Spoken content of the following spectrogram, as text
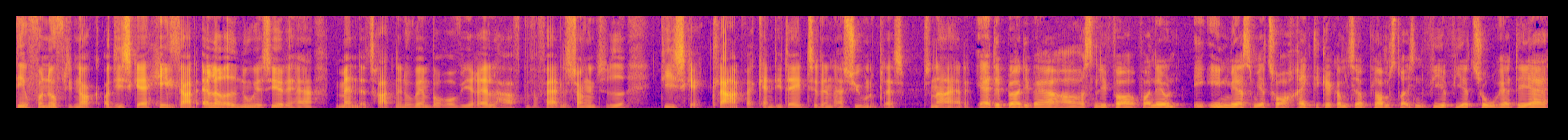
det er jo fornuftigt nok, og de skal helt klart allerede nu, jeg siger det her, mandag 13. november, hvor vi reelt har haft en forfærdelig sæson indtil videre, de skal klart være kandidat til den her syvende plads. Sådan har jeg det. Ja, det bør de være, og, og sådan lige for, for at nævne en mere, som jeg tror rigtig kan komme til at plomstre i sådan 4-4-2 her, det er,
